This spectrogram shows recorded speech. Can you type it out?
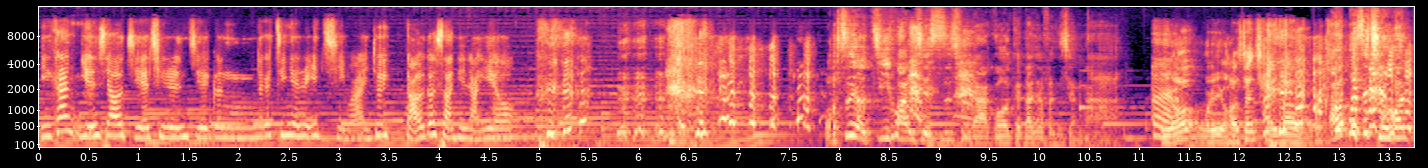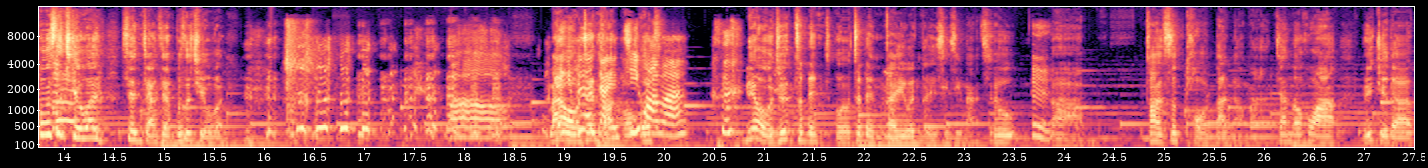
你看元宵节、情人节跟那个纪念日一起嘛，你就搞一个三天两夜哦。我是有计划一些事情啊，过后跟大家分享啊。嗯，哎呦，我有好像猜到了。啊，不是求婚，不是求婚，先讲先，不是求婚。哦，来，哎，你我先不是讲你计划？吗？没有，我就这边我这边再问你星星啦，就嗯。啊，算是脱单了嘛。这样的话，你就觉得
